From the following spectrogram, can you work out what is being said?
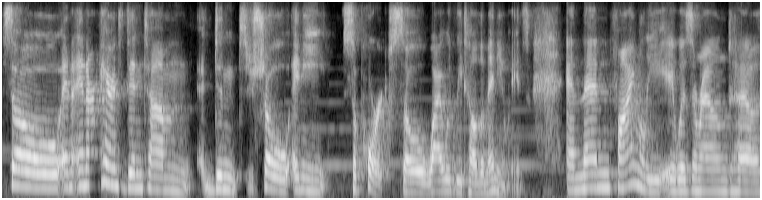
So and and our parents didn't um didn't show any support, so why would we tell them anyways? And then finally it was around uh,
